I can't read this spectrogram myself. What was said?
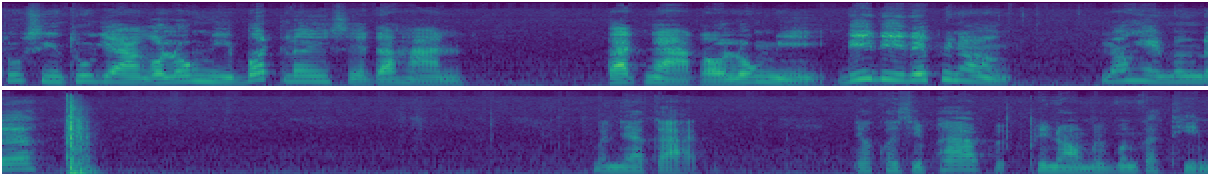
ทุกสิ่งทุกอย่างเอาลงนี่เบิดเลยเศษอาหาร ตัดหญ้าก็เอาลงนี่ ดีดีๆเด้พี่น้องลองเห็นเบิ่งเด้อบรรยากาศ เดี๋ยวขอสิพาพพี่น้องไปเบิ่งกระถิน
